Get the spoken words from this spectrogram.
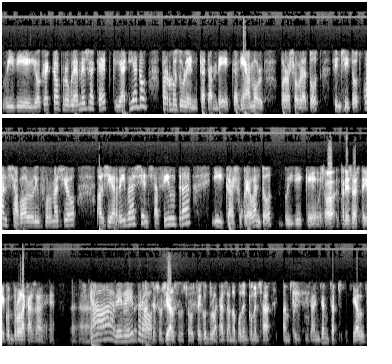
Vull dir, jo crec que el problema és aquest, que ja, ja no per lo dolent, que també, que n'hi ha molt, però sobretot, fins i tot qualsevol informació els hi arriba sense filtre i que s'ho creuen tot. Vull dir que... Això, Teresa, es té que controlar a casa, eh? Ja, bé, bé, però... Les xarxes socials, això ho té que controlar a casa. No podem començar amb 5-6 anys amb xarxes socials.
